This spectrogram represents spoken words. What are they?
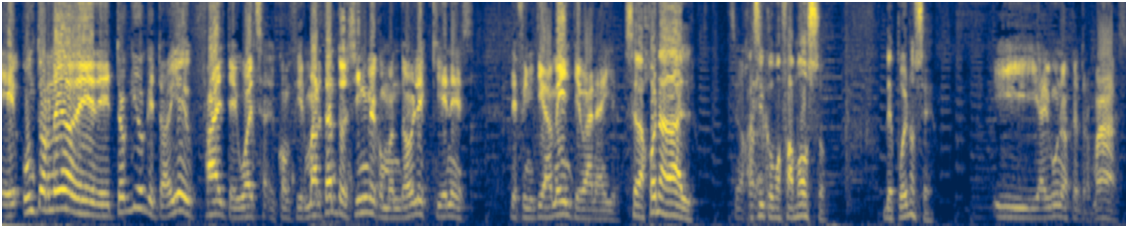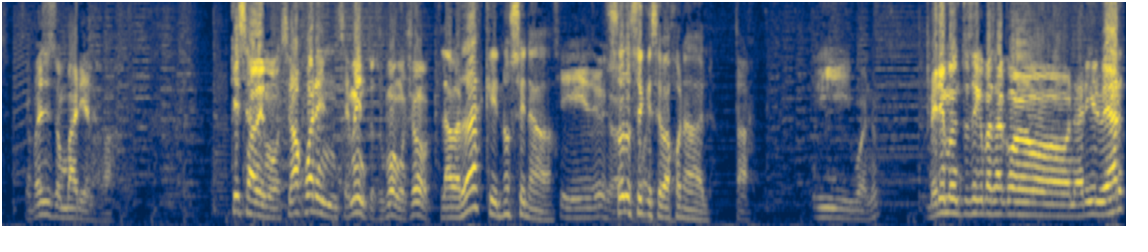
Eh, un torneo de, de Tokio que todavía falta igual confirmar tanto en single como en dobles quienes definitivamente van a ir. Se bajó Nadal, Se bajó así Nadal. como famoso. Después no sé. Y algunos que otros más. Me parece que son varias las bajas. ¿Qué sabemos? Se va a jugar en cemento, supongo yo. La verdad es que no sé nada. Sí, debe Solo sé que se bajó Nadal. Está. Y bueno. Veremos entonces qué pasa con Ariel Bear.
